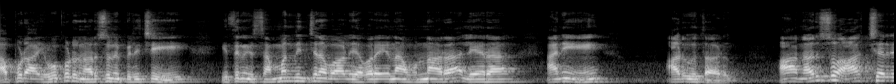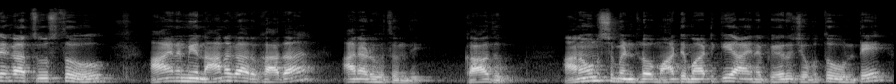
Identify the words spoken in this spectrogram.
అప్పుడు ఆ యువకుడు నర్సును పిలిచి ఇతనికి సంబంధించిన వాళ్ళు ఎవరైనా ఉన్నారా లేరా? అని అడుగుతాడు. ఆ నర్సు ఆశ్చర్యంగా చూస్తూ ఆయన మీ నాన్నగారు కాదా? అని అడుగుతుంది. కాదు. అనౌన్స్మెంట్లో మాటిమాటికి ఆయన పేరు చెబుతూ ఉంటే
